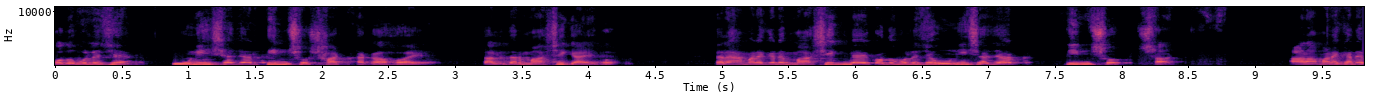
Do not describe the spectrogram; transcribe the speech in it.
কত বলেছে? উনিশ হাজার তিনশো ষাট টাকা হয়, তাহলে তার মাসিক আয় কত? তাহলে আমার এখানে মাসিক ব্যয় কত বলেছে? উনিশ হাজার তিনশো ষাট। আর আমার এখানে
